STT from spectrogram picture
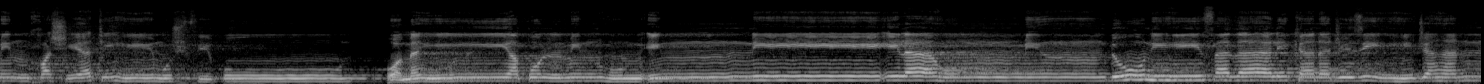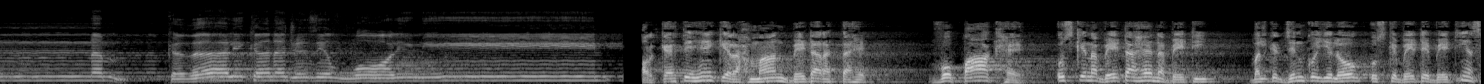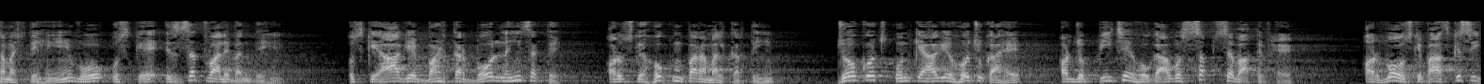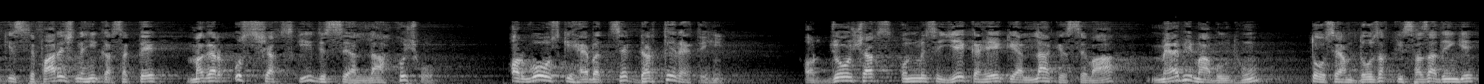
من خشيته مشفقون ومن يقل منهم إني إله من دونه فذلك نجزيه جهنم كذلك نجزي الظالمين اور کہتے ہیں کہ رحمان بیٹا رکھتا ہے، وہ پاک ہے، اس کے نہ بیٹا ہے نہ بیٹی بلکہ جن کو یہ لوگ اس کے بیٹے بیٹیاں سمجھتے ہیں، وہ اس کے عزت والے بندے ہیں۔ اس کے آگے بڑھ کر بول نہیں سکتے اور اس کے حکم پر عمل کرتے ہیں۔ جو کچھ ان کے آگے ہو چکا ہے اور جو پیچھے ہوگا، وہ سب سے واقف ہے۔ اور وہ اس کے پاس کسی کی سفارش نہیں کر سکتے، مگر اس شخص کی جس سے اللہ خوش ہو۔ اور وہ اس کی حیبت سے ڈرتے رہتے ہیں۔ اور جو شخص ان میں سے یہ کہے کہ اللہ کے سوا میں بھی معبود ہوں تو اسے ہم دوزخ کی سزا دیں گے۔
